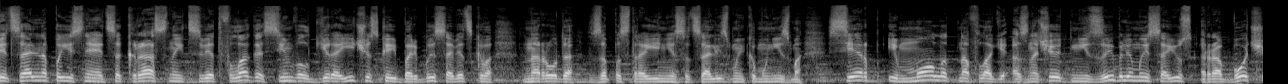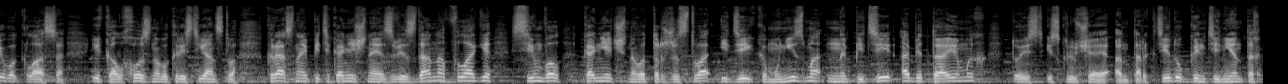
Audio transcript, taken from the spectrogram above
Специально поясняется, красный цвет флага – символ героической борьбы советского народа за построение социализма и коммунизма. Серб и молот на флаге означают незыблемый союз рабочего класса и колхозного крестьянства. Красная пятиконечная звезда на флаге – символ конечного торжества идей коммунизма на пяти обитаемых, то есть исключая Антарктиду, континентах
